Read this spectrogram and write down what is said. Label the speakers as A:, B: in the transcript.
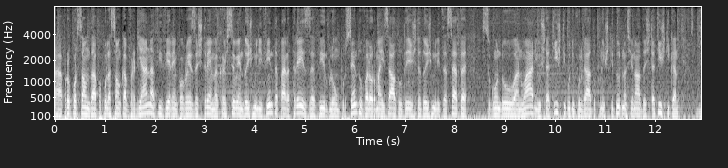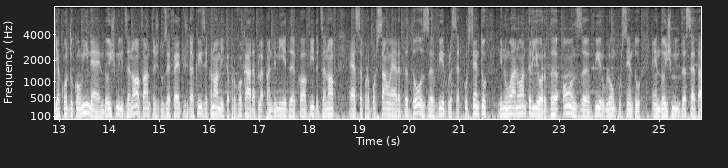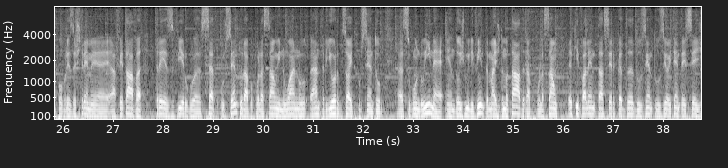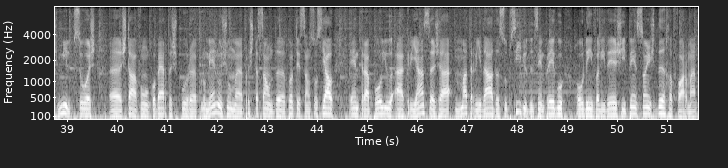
A: A proporção da população cabo-verdiana a viver em pobreza extrema cresceu em 2020 para 13,1%, o valor mais alto desde 2017, segundo o anuário estatístico divulgado pelo Instituto Nacional de Estatística. De acordo com o INE, em 2019, antes dos efeitos da crise econômica provocada pela pandemia de Covid-19, essa proporção era de 12,7% e no ano anterior de 11,1%. Em 2017, a pobreza extrema afetava 13,7% da população e no ano anterior 18%. Segundo o INE, em 2020, mais de metade da população, equivalente a cerca de 286 mil pessoas, eh, estavam cobertas por eh, pelo menos uma prestação de proteção social entre apoio a crianças, a maternidade, subsídio de desemprego ou de invalidez e pensões de reforma.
